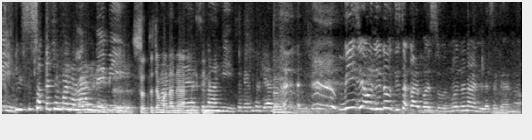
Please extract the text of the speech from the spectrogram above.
ती स्वतःच्या मनाने आणले मी. स्वतःच्या मनाने आणले असं तिने. नाही सगळ्यांसाठी आणलं. मी जेवली नव्हती सकाळपासून म्हणून आणलं सगळ्यांना.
